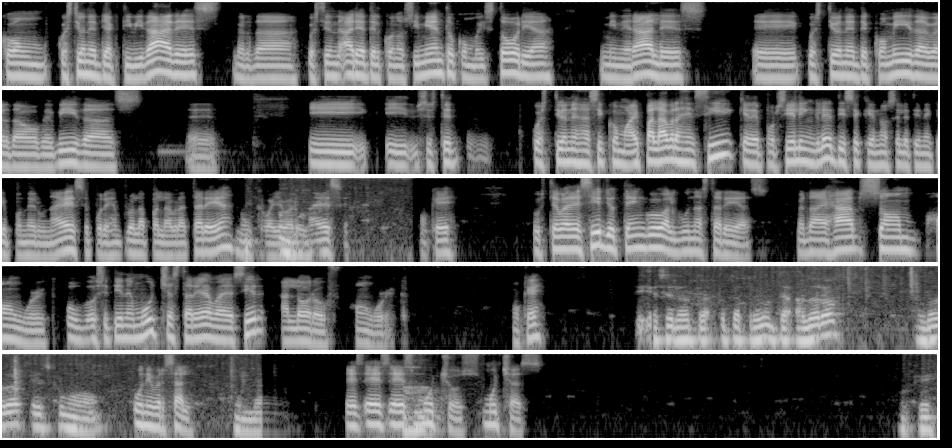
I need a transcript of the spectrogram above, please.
con cuestiones de actividades, ¿verdad? Cuestiones, áreas del conocimiento como historia, minerales, eh, cuestiones de comida, ¿verdad? O bebidas. eh, y, y si usted cuestiones así como hay palabras en sí que de por sí el inglés dice que no se le tiene que poner una S. Por ejemplo, la palabra tarea nunca va a llevar una S. ¿Ok? Usted va a decir, yo tengo algunas tareas. ¿Verdad? I have some homework. O, o si tiene muchas tareas, va a decir a lot of homework. ¿Ok? Esa es la otra, otra pregunta. A lot of, a lot of es como, Universal. como Es, es, es Ajá. muchos, muchas. ok.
